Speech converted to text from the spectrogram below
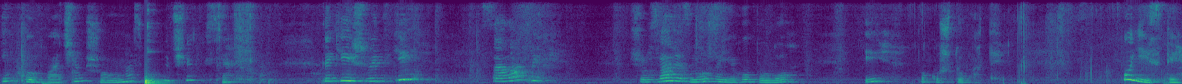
І побачимо, що у нас вийшло. Такий швидкий салатик, щоб зараз можна його було і покуштувати. Поїсти.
